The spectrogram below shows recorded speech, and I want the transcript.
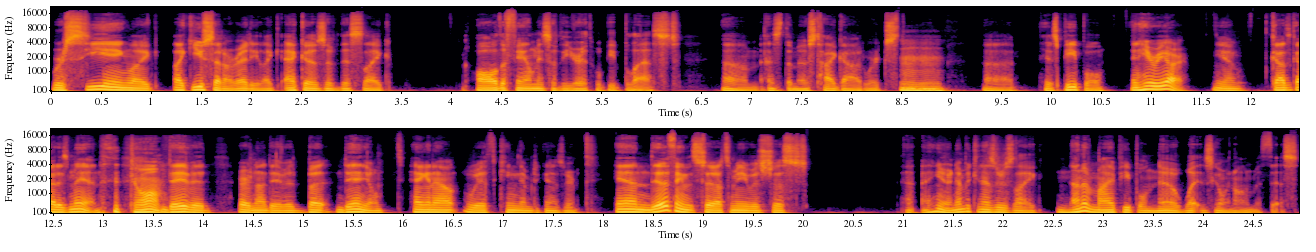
we're seeing like like you said already like echoes of this like all the families of the earth will be blessed um as the most high god works through uh his people. And here we are you know god's got his man. Come on. david or not david but daniel hanging out with king nebuchadnezzar. And the other thing that stood out to me was just you know nebuchadnezzar's like none of my people know what is going on with this.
